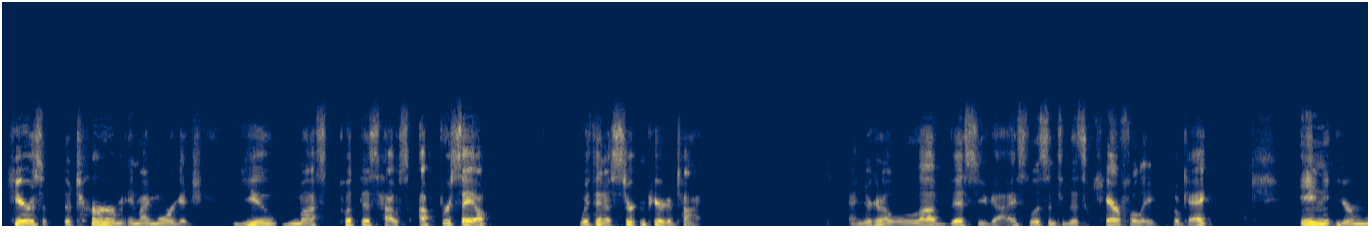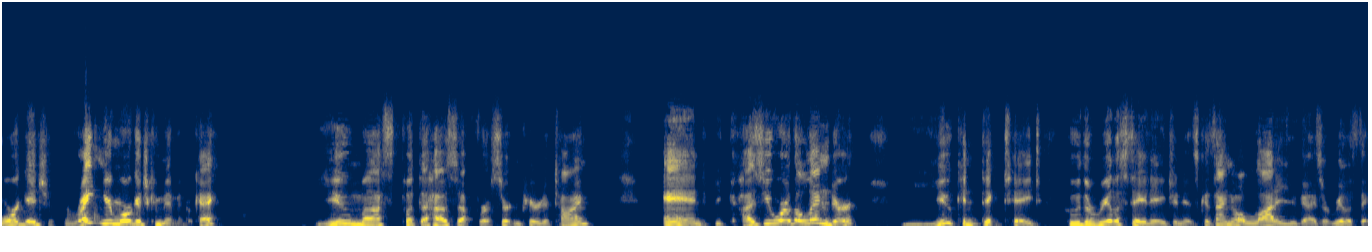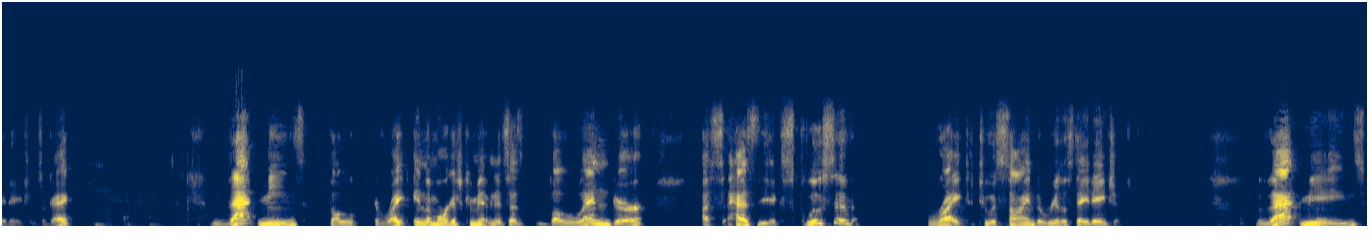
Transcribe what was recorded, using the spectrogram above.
Here's the term in my mortgage. You must put this house up for sale within a certain period of time. And you're going to love this, you guys. Listen to this carefully, okay? In your mortgage, write in your mortgage commitment, okay? You must put the house up for a certain period of time. And because you are the lender, you can dictate who the real estate agent is. Because I know a lot of you guys are real estate agents, okay? That means the right in the mortgage commitment, it says the lender has the exclusive right to assign the real estate agent. That means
